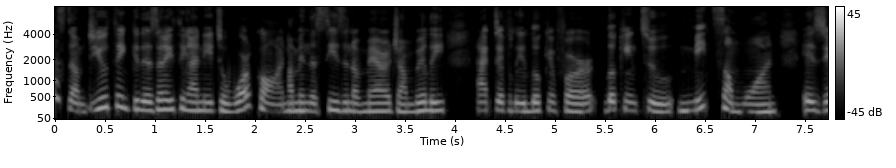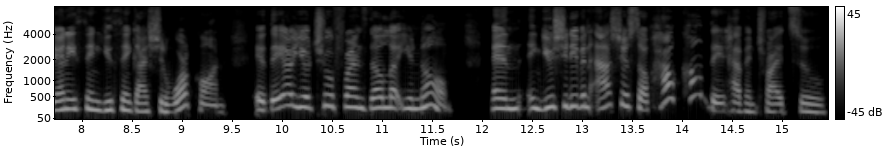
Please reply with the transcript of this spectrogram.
ask them, do you think there's anything I need to work on? I'm in the season of marriage. I'm really actively looking for, looking to meet someone. Is there anything you think I should work on? If they are your true friends, they'll let you know. And, and you should even ask yourself, how come they haven't tried to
